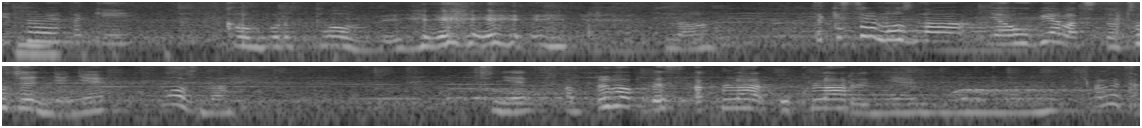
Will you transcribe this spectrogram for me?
I trochę taki komfortowy. No. Taki styl można ja uwielać na codziennie, nie? Można. Czy nie? A chyba bez okular, okulary, nie? Mm, ale tak.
